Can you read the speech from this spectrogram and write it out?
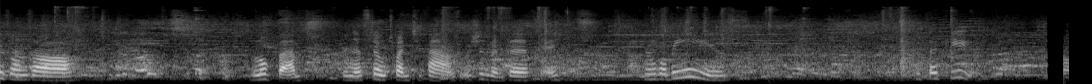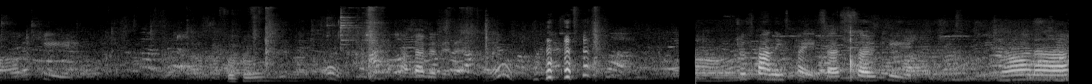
Cute the Jungle Cruise ones are. Love them. And they're still £20, which should have been 30 And I've got these. They're so cute. Oh, they're cute. Oh, that's a bit. Oh. Just found these plates, they're so cute. Tiana.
